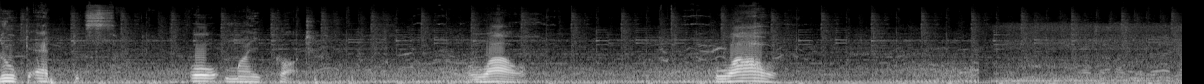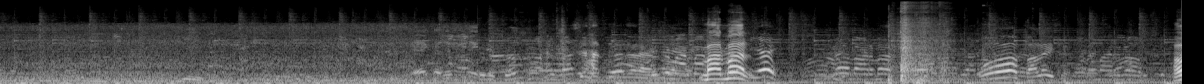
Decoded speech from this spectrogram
look at this. Oh my god. Wow. Wow. মার মার। ও ভালো হয়েছে ও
